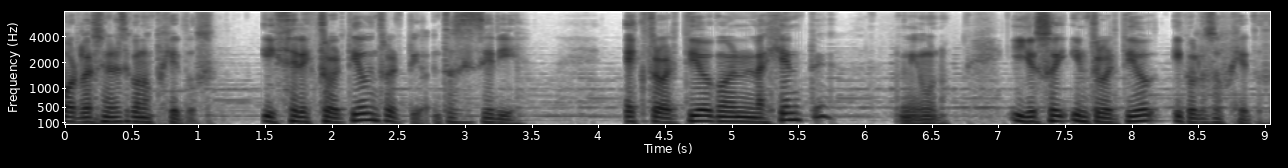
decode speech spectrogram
o relacionarse con objetos. Y ser extrovertido o introvertido. Entonces sería extrovertido con la gente, ni uno. Y yo soy introvertido y con los objetos.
